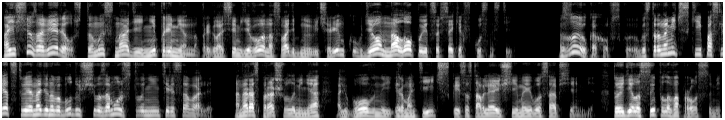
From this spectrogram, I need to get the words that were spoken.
А еще заверил, что мы с Надей непременно пригласим его на свадебную вечеринку, где он налопается всяких вкусностей. Зою Каховскую гастрономические последствия Надиного будущего замужества не интересовали. Она расспрашивала меня о любовной и романтической составляющей моего сообщения. То и дело сыпала вопросами,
